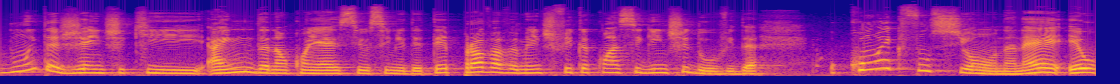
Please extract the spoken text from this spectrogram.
muita gente que ainda não conhece o CineDT provavelmente fica com a seguinte dúvida. Como é que funciona, né? Eu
